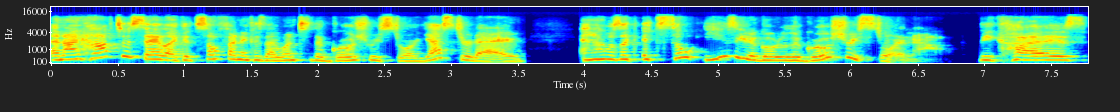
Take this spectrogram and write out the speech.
And I have to say, like, it's so funny because I went to the grocery store yesterday and I was like, it's so easy to go to the grocery store now because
